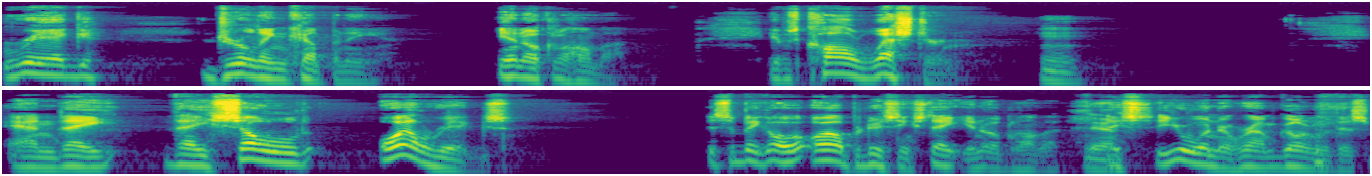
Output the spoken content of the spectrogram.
rig drilling company in Oklahoma. It was called Western, Hmm. and they they sold oil rigs. It's a big oil producing state in Oklahoma. They, you're wondering where I'm going with this.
